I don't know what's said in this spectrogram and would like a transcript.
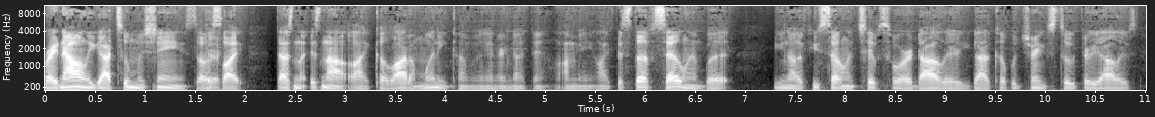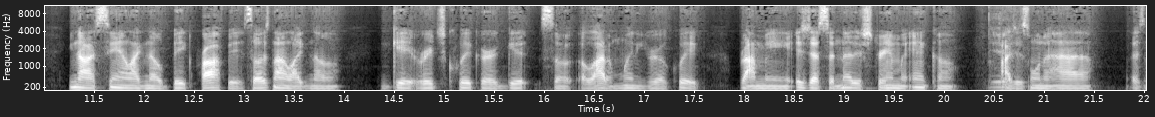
right now I only got two machines, so it's like that's not. It's not like a lot of money coming in or nothing. I mean, like the stuff selling, but you know, if you selling chips for a dollar, you got a couple drinks, two, three dollars. You're not seeing like no big profit, so it's not like no get rich quick or get so a lot of money real quick. But I mean, it's just another stream of income. Yeah, I just want to have as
